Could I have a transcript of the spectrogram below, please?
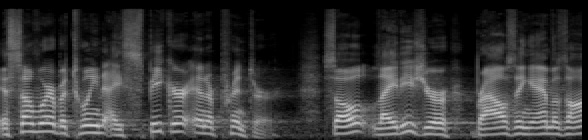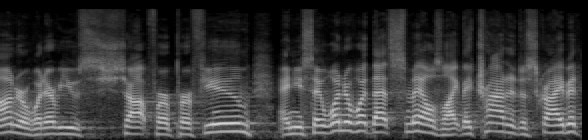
It's somewhere between a speaker and a printer. So, ladies, you're browsing Amazon or whatever you shop for a perfume, and you say, Wonder what that smells like. They try to describe it,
